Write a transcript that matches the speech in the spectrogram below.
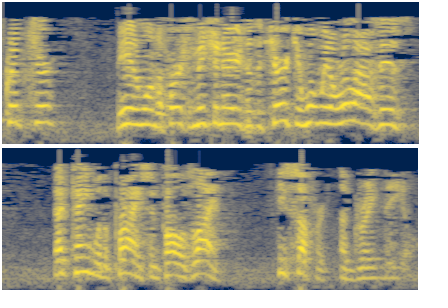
Scripture, being one of the first missionaries of the church, and what we don't realize is that came with a price in Paul's life. He suffered a great deal.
